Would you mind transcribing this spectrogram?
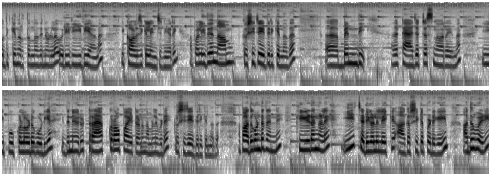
ഒതുക്കി നിർത്തുന്നതിനുള്ള ഒരു രീതിയാണ് ഇക്കോളജിക്കൽ എഞ്ചിനീയറിംഗ് അപ്പോൾ ഇത് നാം കൃഷി ചെയ്തിരിക്കുന്നത് ബന്ദി അത് ടാജറ്റസ് എന്ന് പറയുന്ന ഈ പൂക്കളോട് കൂടിയ ഇതിനെ ഒരു ട്രാപ്പ് ക്രോപ്പായിട്ടാണ് നമ്മളിവിടെ കൃഷി ചെയ്തിരിക്കുന്നത്. അപ്പോൾ അതുകൊണ്ട് തന്നെ കീടങ്ങളെ ഈ ചെടികളിലേക്ക് ആകർഷിക്കപ്പെടുകയും അതുവഴി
